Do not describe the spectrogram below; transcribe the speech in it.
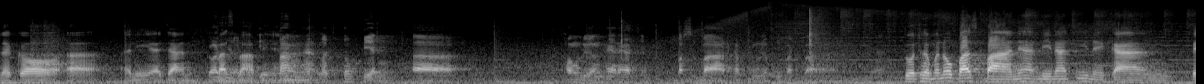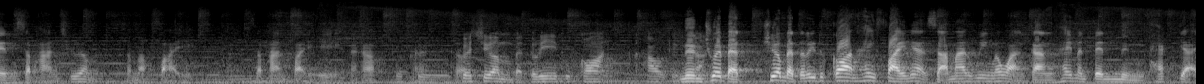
แล้วก็เอ่ออันนี้อาจารย์ก่อนบัสที่บาเราร์ติเป็นดไงตั้งนะฮะ เราจะต้องเปลี่ยนเอ่อ ทองเหลืองให้นะครับที่บัสบาร์นะครับทองเหลืองที่บัสบาร์ตัว terminal bus bar เนี่ยมีหน้าที่ในการเป็นสะพานเชื่อมสำหรับไฟสะพานไฟเองนะครับก็คือรับเพื่อเชื่อมแบตเตอรี่ทุกก้อนเข้าถึงหนึ่งกันช่วยแบตเชื่อมแบตเตอรี่ทุกก้อนให้ไฟเนี่ยสามารถวิ่งระหว่างกันให้มันเป็น 1 แพ็คใหญ่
